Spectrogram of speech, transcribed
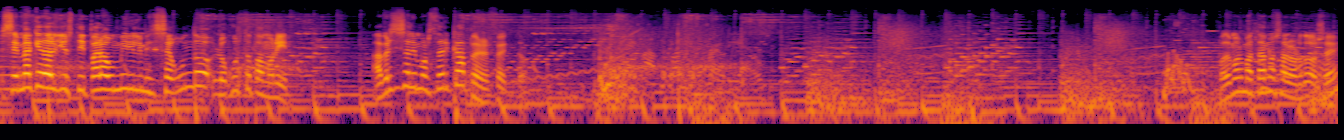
se, me ha quedado el joystick para un milisegundo Lo justo para morir A ver si salimos cerca, perfecto Podemos matarnos a los dos, ¿eh?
